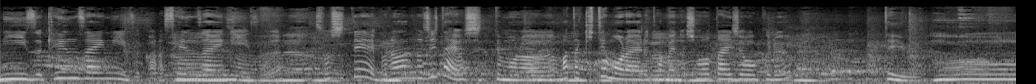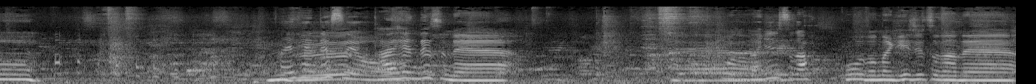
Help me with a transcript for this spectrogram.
ニーズ顕在ニーズから潜在ニーズ、そしてブランド自体を知ってもらう、また来てもらえるための招待状を送る、っていう。大変ですよ。大変ですね。高度な技術だ。高度な技術だね。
